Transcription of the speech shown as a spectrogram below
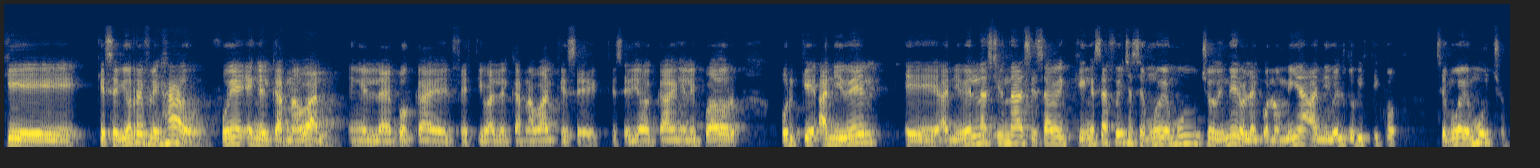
que, se vio reflejado fue en el carnaval, en la época del Festival del Carnaval que se, se dio acá en el Ecuador, porque a nivel, eh, a nivel nacional se sabe que en esa fecha se mueve mucho dinero, la economía a nivel turístico se mueve mucho.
